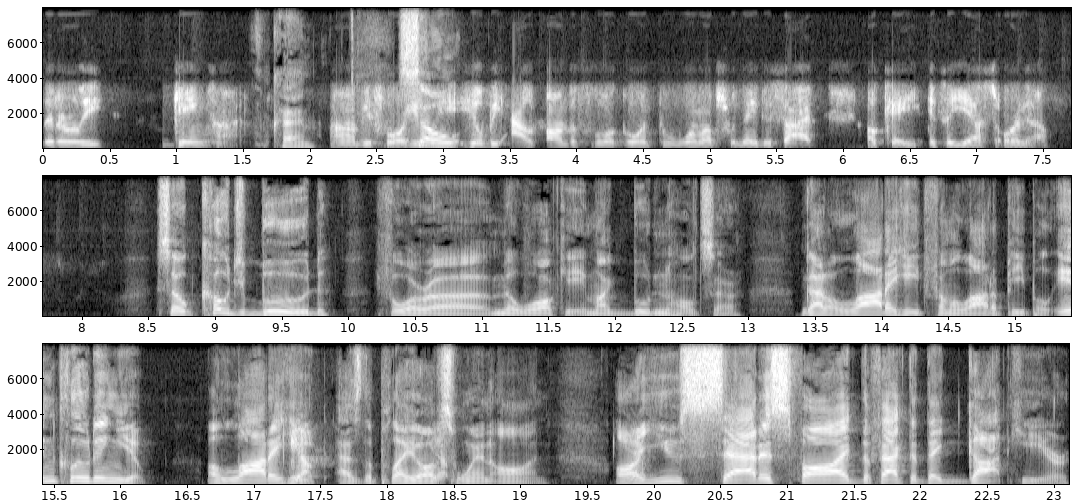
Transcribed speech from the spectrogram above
literally game time. Okay. Uh, before he'll, So- be, he'll be out on the floor going through warm-ups when they decide, okay, it's a yes or no. So Coach Bud for uh, Milwaukee, Mike Budenholzer, got a lot of heat from a lot of people, including you. A lot of heat Yeah. as the playoffs Yep. went on. Are you satisfied the fact that they got here?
